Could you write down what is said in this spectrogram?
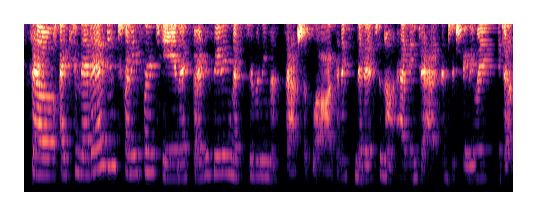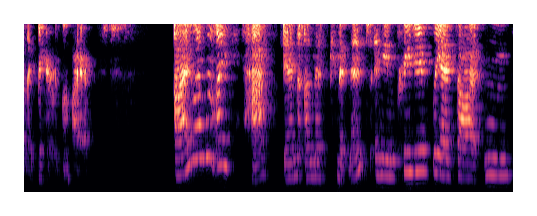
so I committed in 2014. I started reading Mr. Money Mustache, a blog, and I committed to not having debt and to treating my debt like my hair was on fire. I wasn't like half in on this commitment. I mean, previously I thought, mm,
